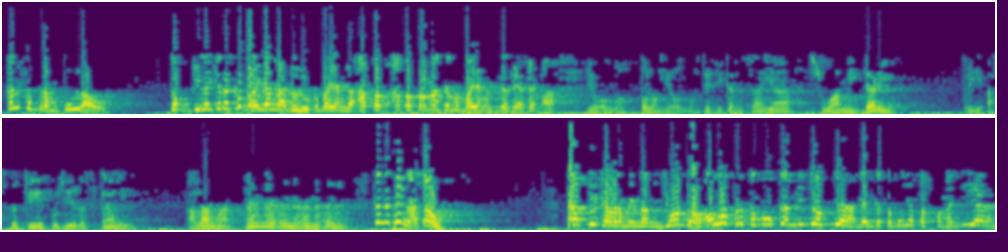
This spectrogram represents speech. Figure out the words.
Kan seberang pulau. Kira-kira kebayang nggak dulu? Kebayang nggak? Apa apa pernah saya membayangkan ketika saya SMA? Ya Allah, tolong ya Allah, jadikan saya suami dari Tri Astuti Puji Lestari. Alamat. Eh, eh, eh. Karena saya nggak tahu. Tapi karena memang jodoh, Allah pertemukan di Jogja dan ketemunya pas pengajian.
